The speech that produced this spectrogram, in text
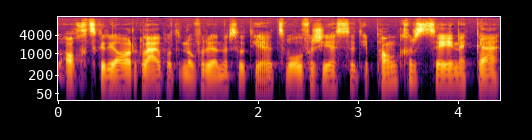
80er Jahren, glaube ich, oder noch früher so die Zwölferschiessen, die Punker-Szene gegeben.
